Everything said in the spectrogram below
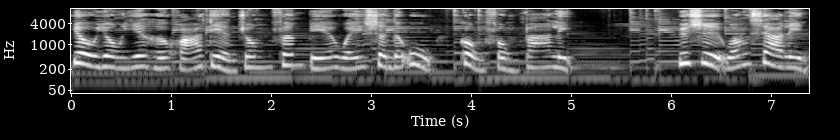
又用耶和华殿中分别为圣的物供奉巴利。于是王下令，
